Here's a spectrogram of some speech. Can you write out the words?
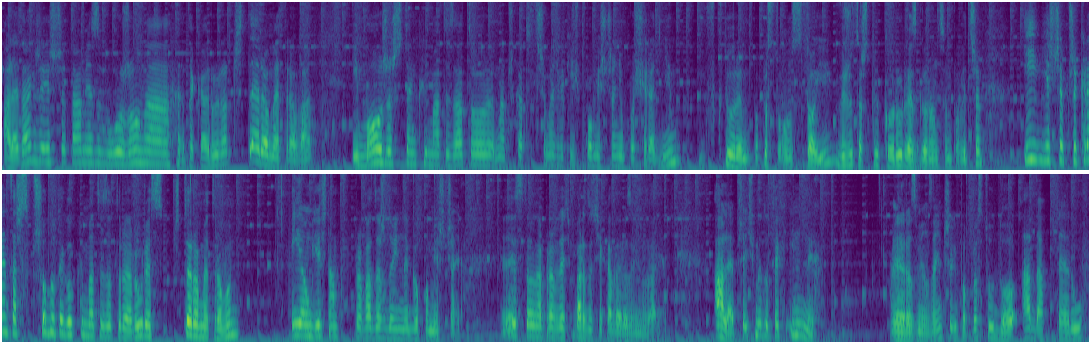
ale także jeszcze tam jest włożona taka rura 4-metrowa i możesz ten klimatyzator na przykład trzymać w jakimś pomieszczeniu pośrednim, w którym po prostu on stoi, wyrzucasz tylko rurę z gorącym powietrzem i jeszcze przykręcasz z przodu tego klimatyzatora rurę z 4-metrową i ją gdzieś tam wprowadzasz do innego pomieszczenia. Jest to naprawdę bardzo ciekawe rozwiązanie. Ale przejdźmy do tych innych e, rozwiązań, czyli po prostu do adapterów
